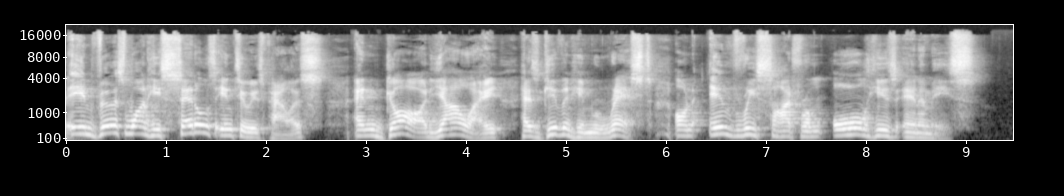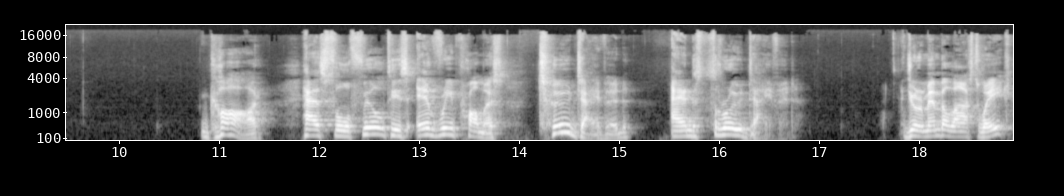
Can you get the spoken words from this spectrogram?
In verse 1, he settles into his palace, and God, Yahweh, has given him rest on every side from all his enemies. God has fulfilled his every promise to David and through David. Do you remember last week?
